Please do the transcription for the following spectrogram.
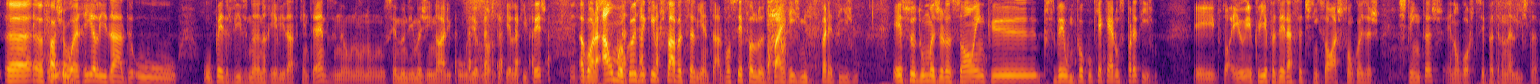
Uh, sim, o, a realidade, o, o Pedro vive na, na realidade que entende, no, no, no seu mundo imaginário com o diagnóstico que ele aqui fez. Agora, há uma coisa que eu gostava de salientar. Você falou de bairrismo e de separatismo. Eu sou de uma geração em que percebeu um pouco o que é que era o separatismo. E, portanto, eu, eu, queria fazer essa distinção. Acho que são coisas distintas. Eu não gosto de ser paternalista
